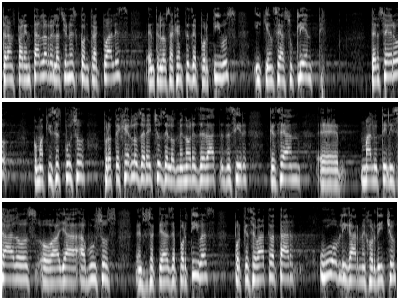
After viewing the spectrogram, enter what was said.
transparentar las relaciones contractuales entre los agentes deportivos y quien sea su cliente. Tercero, como aquí se expuso, proteger los derechos de los menores de edad, es decir, que sean eh, mal utilizados o haya abusos en sus actividades deportivas, porque se va a tratar u obligar, mejor dicho,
